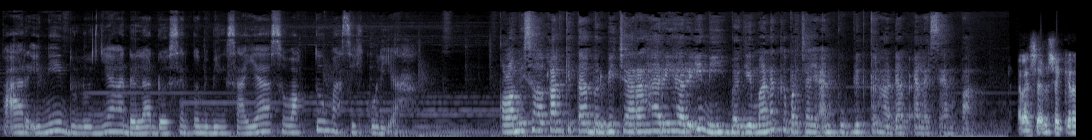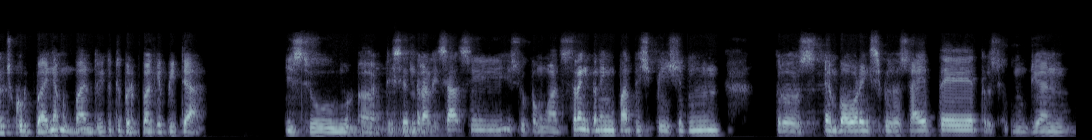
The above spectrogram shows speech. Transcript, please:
Pak Ari ini dulunya adalah dosen pembimbing saya sewaktu masih kuliah. Kalau misalkan kita berbicara hari-hari ini, bagaimana kepercayaan publik terhadap LSM, Pak? LSM saya kira cukup banyak membantu itu di berbagai bidang. Isu eh, desentralisasi, isu penguat strengthening participation, terus empowering civil society, terus kemudian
